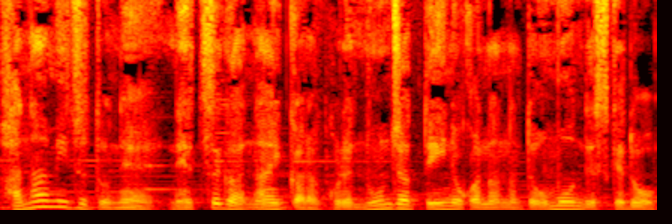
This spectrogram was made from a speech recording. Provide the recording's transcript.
鼻水とね熱がないからこれ飲んじゃっていいのかななんて思うんですけど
